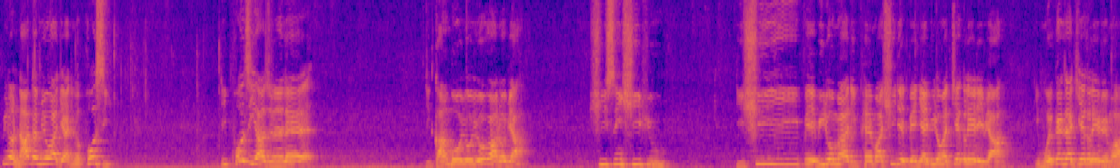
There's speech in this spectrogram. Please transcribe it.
ပြီးတော့နောက်တစ်မျိုးကကြာဒီမှာဖိုးစီဒီဖိုးစီဟာဆိုရင်လည်းဒီဂမ်ဘိုယိုယောဂါတော့ဗျာရှီစင်ရှီဖြူဒီရှီပေပြီးတော့မှဒီဖယ်မှာရှိတဲ့ပင်ညိုက်ပြီးတော့မှကြက်ကလေးတွေဗျာဒီမွေးကန်းစားကြက်ကလေးတွေမှာ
